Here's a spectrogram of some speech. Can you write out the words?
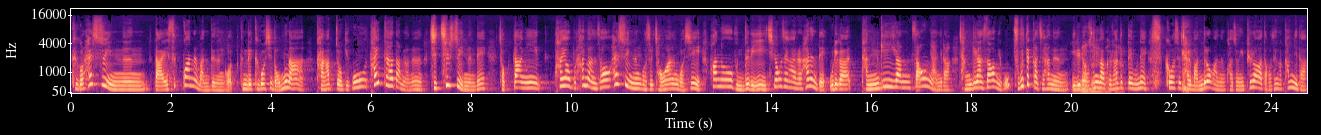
그걸 할 수 있는 나의 습관을 만드는 것. 근데 그것이 너무나 강압적이고 타이트하다면은 지칠 수 있는데 적당히 타협을 하면서 할 수 있는 것을 정하는 것이 환우분들이 치병 생활을 하는데 우리가 단기간 싸움이 아니라 장기간 싸움이고 죽을 때까지 하는 일이라고 맞아요, 생각을 맞아요. 하기 때문에 그것을 잘 만들어가는 과정이 필요하다고 생각합니다.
